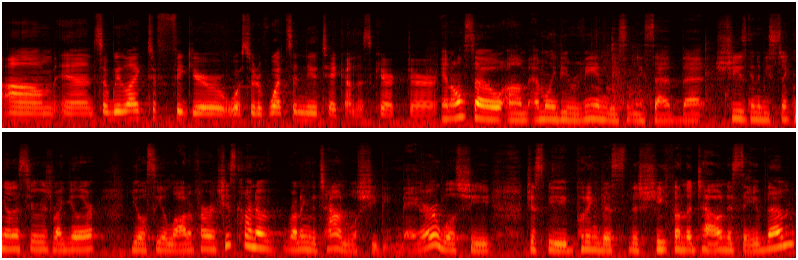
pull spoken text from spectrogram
um, and so we like to figure what sort of what's a new take on this character. And also, um, Emily D. Ravine recently said that she's going to be sticking on a series regular. You'll see a lot of her, and she's kind of running the town. Will she be mayor? Will she just be putting this this sheath on the town to save them?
